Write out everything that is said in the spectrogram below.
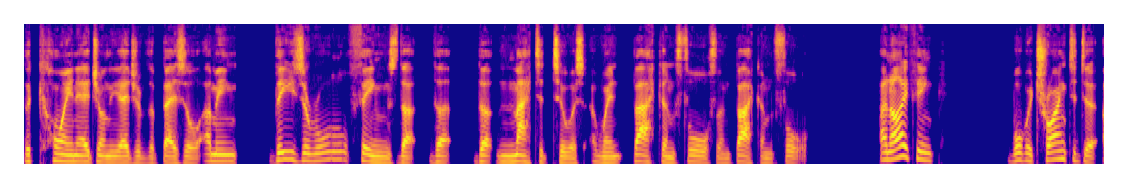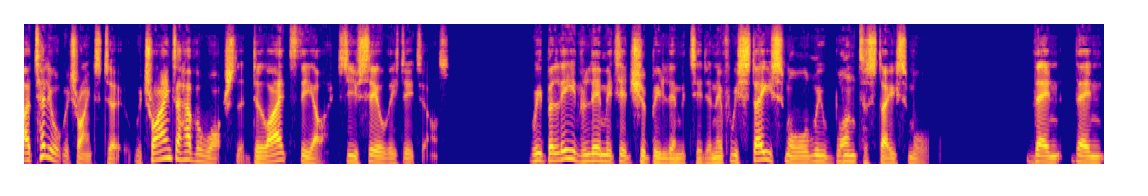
the coin edge on the edge of the bezel. I mean, these are all things that that that mattered to us and went back and forth and back and forth. And I think what we're trying to do, I tell you what we're trying to do. We're trying to have a watch that delights the eye. So you see all these details. We believe limited should be limited. And if we stay small, we want to stay small. Then, then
